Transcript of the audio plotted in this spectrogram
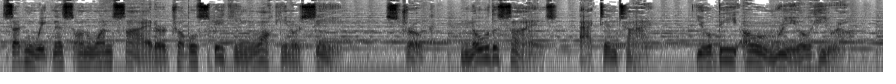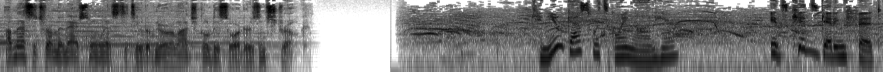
sudden weakness on one side, or trouble speaking, walking, or seeing. Stroke. Know the signs. Act in time. You'll be a real hero. A message from the National Institute of Neurological Disorders and Stroke. Can you guess what's going on here? It's kids getting fit.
